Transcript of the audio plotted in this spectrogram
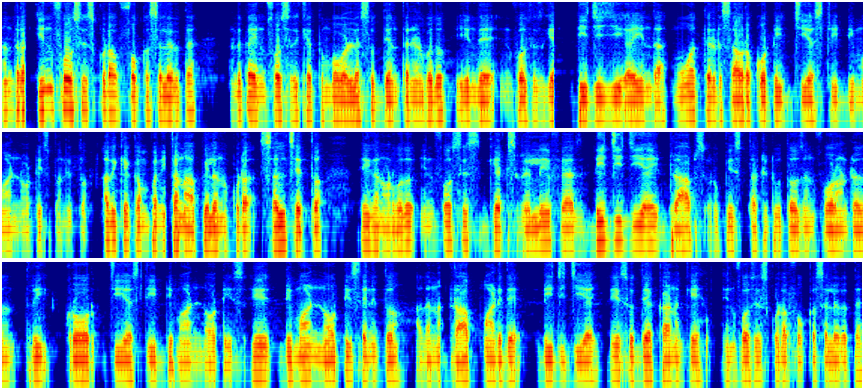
ನಂತರ ಇನ್ಫೋಸಿಸ್ ಕೂಡ ಫೋಕಸ್ ಅಲ್ಲಿ ಇರುತ್ತೆ ಖಂಡಿತ ಇನ್ಫೋಸಿಸ್ಗೆ ತುಂಬಾ ಒಳ್ಳೆ ಸುದ್ದಿ ಅಂತ ಹೇಳ್ಬೋದು. ಹಿಂದೆ ಇನ್ಫೋಸಿಸ್ಗೆ ಡಿಜಿಜಿಐ ಇಂದ ಮೂವತ್ತೆರಡು ಸಾವಿರ ಕೋಟಿ ಜಿಎಸ್ಟಿ ಡಿಮಾಂಡ್ ನೋಟಿಸ್ ಬಂದಿತ್ತು. ಅದಕ್ಕೆ ಕಂಪನಿ ತನ್ನ ಅಪೀಲ್ ಅನ್ನು ಕೂಡ ಸಲ್ಲಿಸಿತ್ತು. ಈಗ ನೋಡಬಹುದು Infosys gets relief as DGGI drops rupees thirty two thousand four hundred three crore GST demand notice ಈ ಡಿಮಾಂಡ್ ನೋಟಿಸ್ ಏನಿತ್ತು, ಅದನ್ನ ಡ್ರಾಪ್ ಮಾಡಿದೆ ಡಿಜಿಜಿಐ ಈ ಸುದ್ದಿಯ ಕಾರಣಕ್ಕೆ ಇನ್ಫೋಸಿಸ್ ಕೂಡ ಫೋಕಸ್ ಅಲ್ಲಿರುತ್ತೆ.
